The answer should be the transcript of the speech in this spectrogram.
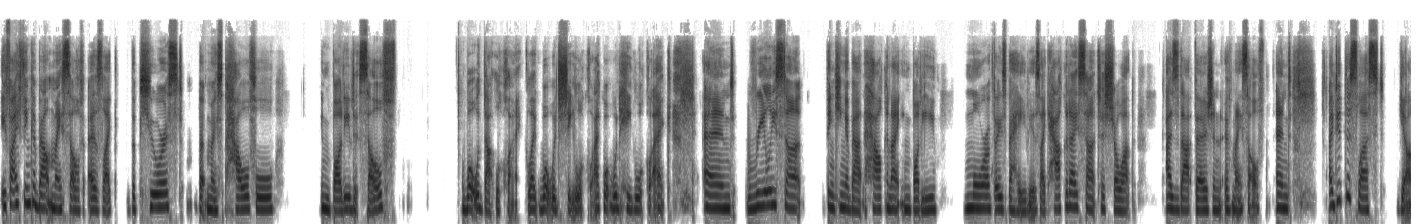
if I think about myself as like the purest but most powerful embodied self, what would that look like? Like, what would she look like? What would he look like? And really start thinking about how can I embody more of those behaviors? Like, how could I start to show up as that version of myself. And I did this last year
